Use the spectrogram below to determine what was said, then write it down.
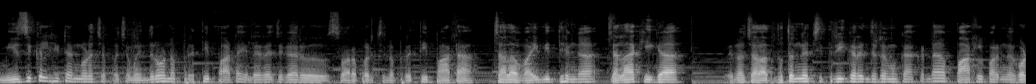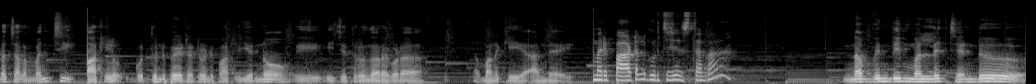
musical hit అని కూడా చెప్పొచ్చు. ఇందులో ఉన్న ప్రతి పాట ఇళయరాజా గారు స్వరపరిచిన ప్రతి పాట చాలా వైవిధ్యంగా చలాకీగా యూనో చాలా అద్భుతంగా చిత్రీకరించడం కాకుండా పాటల పరంగా కూడా చాలా మంచి పాటలు గుర్తుండిపోయేటటువంటి పాటలు ఎన్నో ఈ ఈ చిత్రం ద్వారా కూడా మనకి అందాయి. మరి పాటలు గుర్తు చేస్తావా? నవ్వింది మల్లె చెండు.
